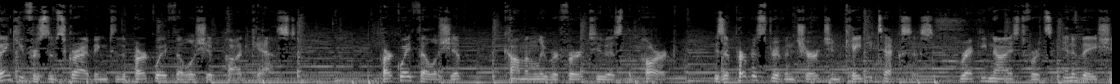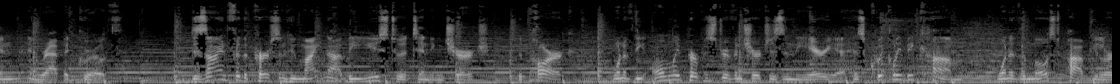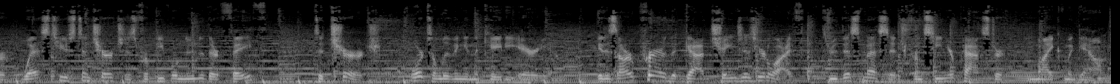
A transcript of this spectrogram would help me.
Thank you for subscribing to the Parkway Fellowship podcast. Parkway Fellowship, commonly referred to as the Park, is a purpose driven church in Katy, Texas, recognized for its innovation and rapid growth. Designed for the person who might not be used to attending church, the Park, one of the only purpose driven churches in the area, has quickly become one of the most popular West Houston churches for people new to their faith, to church, or to living in the Katy area. It is our prayer that God changes your life through this message from Senior Pastor Mike McGowan.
